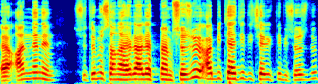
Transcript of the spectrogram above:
E, annenin sütümü sana helal etmem sözü bir tehdit içerikli bir sözdür.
